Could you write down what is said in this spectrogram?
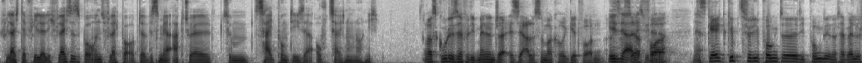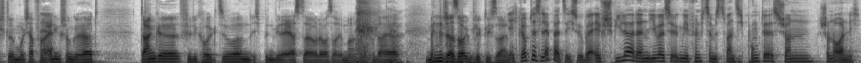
vielleicht der Fehler liegt. Vielleicht ist es bei uns, vielleicht bei Opta, wissen wir aktuell zum Zeitpunkt dieser Aufzeichnung noch nicht. Das Gute ist ja für die Manager, ist ja alles nochmal korrigiert worden. Also ist ja alles ja vor, da. Das Geld gibt es für die Punkte, die Punkte in der Tabelle stimmen. Und ich habe von ja. einigen schon gehört, danke für die Korrektion, ich bin wieder Erster oder was auch immer. Also von daher, Manager sollten glücklich sein. Ja, ich glaube, das läppert sich so. Über elf Spieler, dann jeweils irgendwie 15 bis 20 Punkte, ist schon, schon ordentlich.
